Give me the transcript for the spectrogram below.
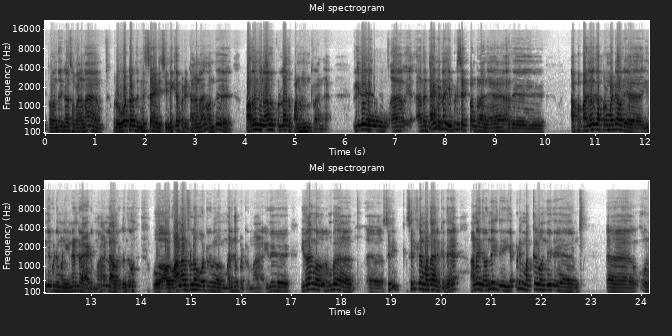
இப்ப வந்து என்ன சொல்றாங்கன்னா ஒரு ஓட்டர் மிஸ் ஆயிடுச்சு நீக்கப்பட்டுட்டாங்கன்னா வந்து பதினஞ்சு நாளுக்குள்ள அதை பண்ணணுன்றாங்க இது அஹ், அந்த டைம் எல்லாம் எப்படி செட் பண்றாங்க? அது அப்ப பதினாலுக்கு அப்புறமாட்டி அவர் இந்து குடிமணி இல்லைன்ற ஆயிடுமா? இல்ல அவருக்கு வந்து அவர் வாழ்நாள் ஃபுல்லா ஓட்டு மறுக்கப்பட்டுருமா? இது இதெல்லாம் ரொம்ப அஹ், சிரி சிரிக்கிற மாதிரி தான் இருக்குது. ஆனா இது வந்து இது எப்படி மக்கள் வந்து இது ஒரு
